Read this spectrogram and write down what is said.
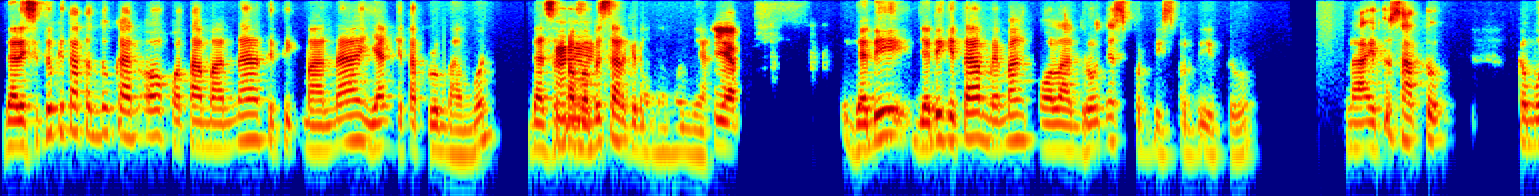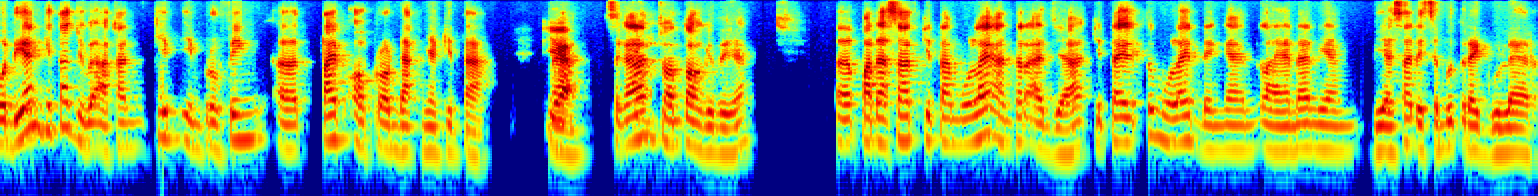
Dari situ kita tentukan, oh kota mana, titik mana yang kita perlu bangun, dan seberapa mm -hmm. besar kita bangunnya. Yep. Jadi jadi kita memang pola growth-nya seperti seperti itu. Nah itu satu. Kemudian kita juga akan keep improving uh, type of produknya kita. Nah, yeah. sekarang contoh gitu ya. pada saat kita mulai antar aja, kita itu mulai dengan layanan yang biasa disebut reguler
